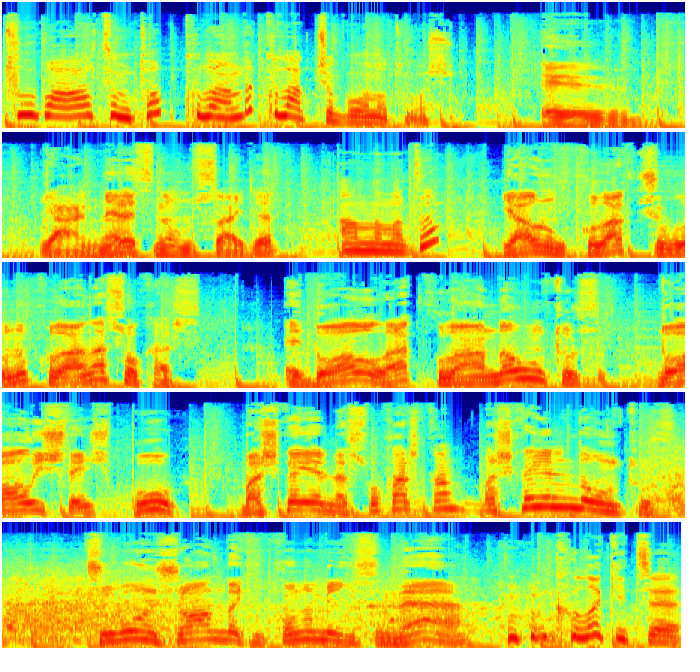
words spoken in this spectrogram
Tuğba Altın Top kulağında kulak çubuğu unutmuş. Ee, yani neresinde unutsaydı? Anlamadım. Yavrum kulak çubuğunu kulağına sokarsın. E doğal olarak kulağında unutursun. Doğal işleyiş bu. Başka yerine sokarsan başka yerinde unutursun. Çubuğun şu andaki konum bilgisi ne? kulak içi.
